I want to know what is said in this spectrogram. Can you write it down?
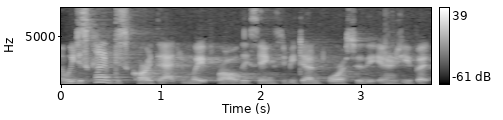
And we just kind of discard that and wait for all these things to be done for us through the energy. But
